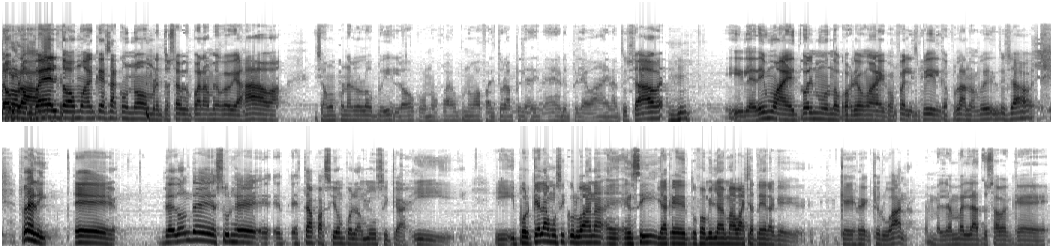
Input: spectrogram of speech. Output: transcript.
los otro lado. prospectos, vamos a ver que saca un nombre, entonces había un pana mío que viajaba, y si vamos a ponerlo los Bill, loco, uno, fue- uno va a facturar pile de dinero y pile de vaina, tú sabes. Y le dimos ahí, todo el mundo corrió ahí con Félix Bill, que fulano Bill, tú sabes. Félix, eh, ¿de dónde surge eh, esta pasión por la música y, y, y por qué la música urbana en, en sí, ya que tu familia es más bachatera que, que, que urbana? En verdad, en verdad, tú sabes que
